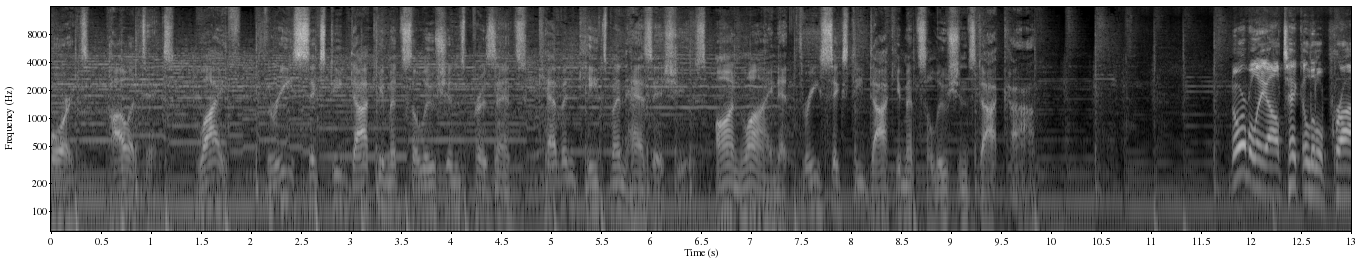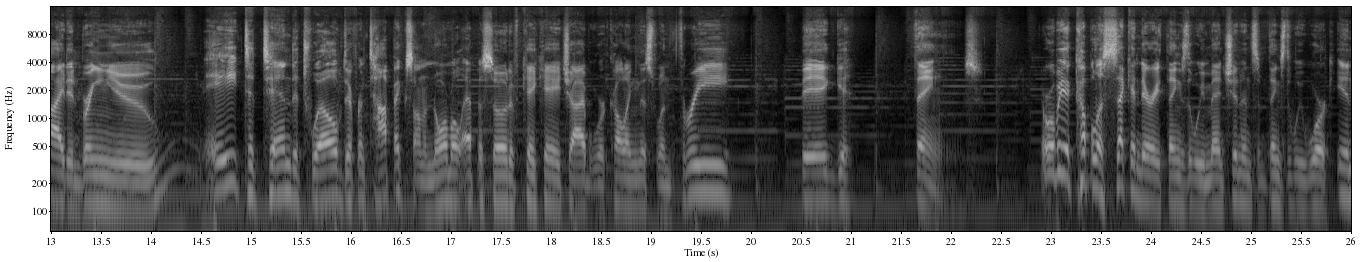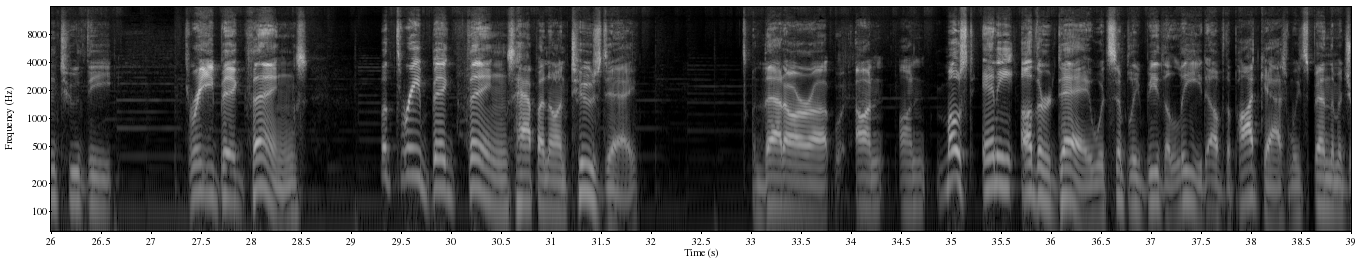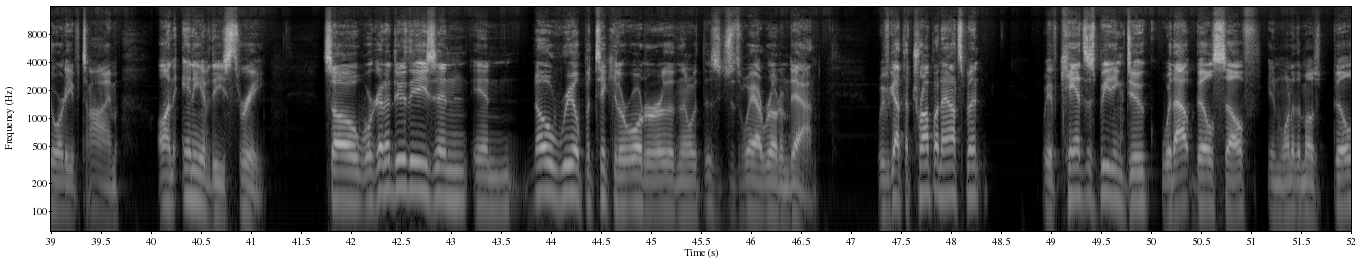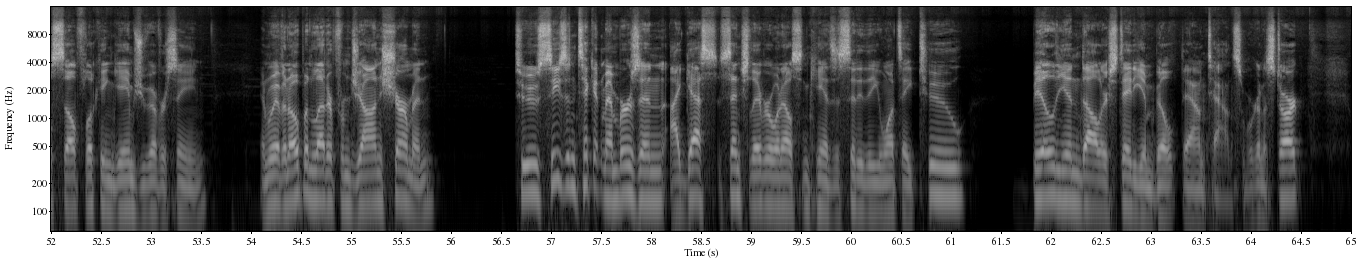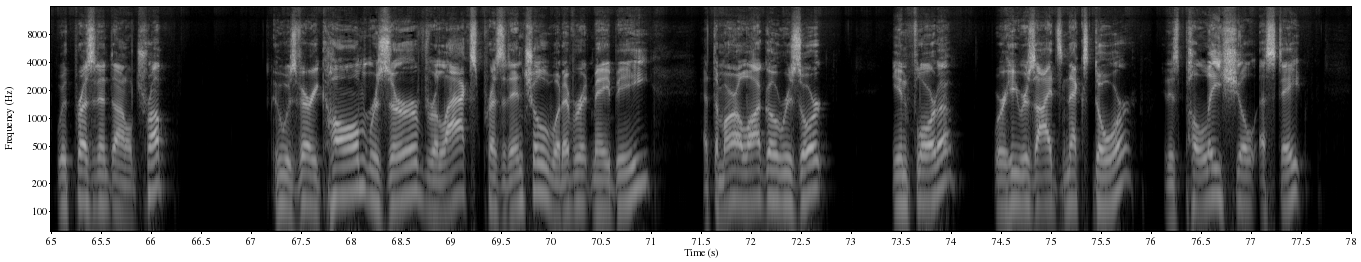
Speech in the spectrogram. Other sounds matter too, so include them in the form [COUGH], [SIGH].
sports, politics, life. 360 Document Solutions presents Kevin Kietzman Has Issues online at 360documentsolutions.com. Normally, I'll take a little pride in bringing you 8 to 10 to 12 different topics on a normal episode of KKHI, but we're calling this one Three Big Things. There will be a couple of secondary things that we mention and some things that we work into the three big things. But three big things happen on Tuesday that are uh, on on most any other day would simply be the lead of the podcast, and we'd spend the majority of time on any of these three. So we're going to do these in in no real particular order, other than what this is just the way I wrote them down. We've got the Trump announcement. We have Kansas beating Duke without Bill Self in one of the most Bill Self looking games you've ever seen, and we have an open letter from John Sherman to season ticket members and I guess essentially everyone else in Kansas City that he wants a $2 billion stadium built downtown. So we're going to start with President Donald Trump, who was very calm, reserved, relaxed, presidential, whatever it may be, at the Mar a Lago Resort in Florida, where he resides next door at his palatial estate,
